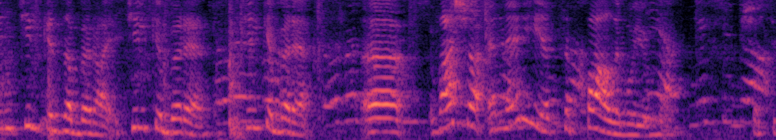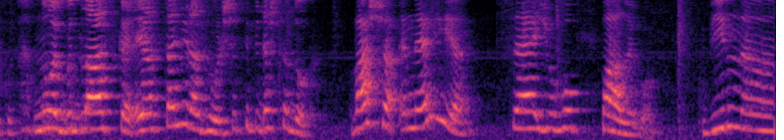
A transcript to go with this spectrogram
він тільки забирає, тільки бере, тільки бере. Е, ваша енергія це паливо його. Щас, секунду. Будь ласка, я останній раз говорю, щас ти підеш в садок. Ваша енергія це його паливо. Він, е,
